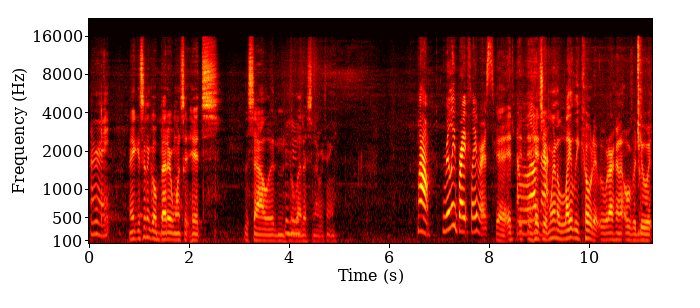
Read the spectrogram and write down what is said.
All right. I think it's gonna go better once it hits the salad and mm -hmm. the Mm-hmm. lettuce and everything. Wow, really bright flavors. Yeah, it, it, it hits that. you. We're gonna lightly coat it. We're not gonna overdo it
